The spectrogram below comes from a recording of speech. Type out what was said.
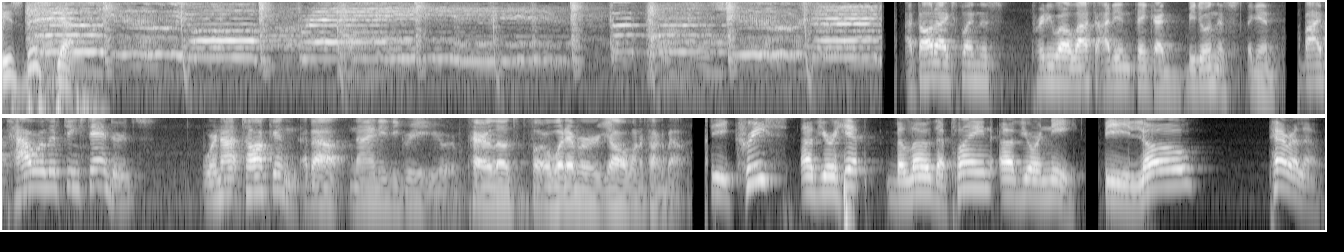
is this depth? I thought I explained this pretty well last time. I didn't think I'd be doing this again. By powerlifting standards, we're not talking about 90 degree or parallel to the floor or whatever y'all want to talk about. The crease of your hip below the plane of your knee. Below parallel.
